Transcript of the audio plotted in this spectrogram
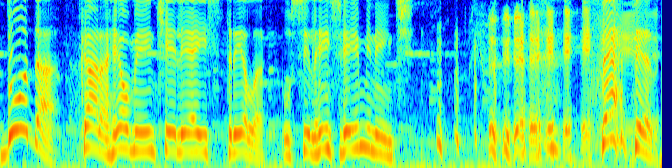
Duda! Cara, realmente ele é estrela. O silêncio é eminente. Fetter,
